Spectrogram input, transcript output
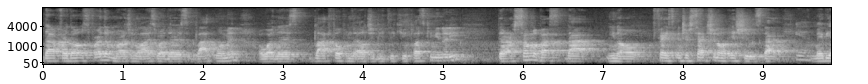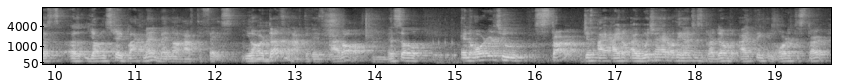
that for those further marginalized, whether it's black women or whether it's black folk from the LGBTQ plus community, there are some of us that you know face intersectional issues that Yeah. maybe a young straight black man may not have to face, you know, or mm-hmm. doesn't have to face at all. Mm-hmm. And so, in order to start, just I, I don't I wish I had all the answers, but I don't. But I think in order to start,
